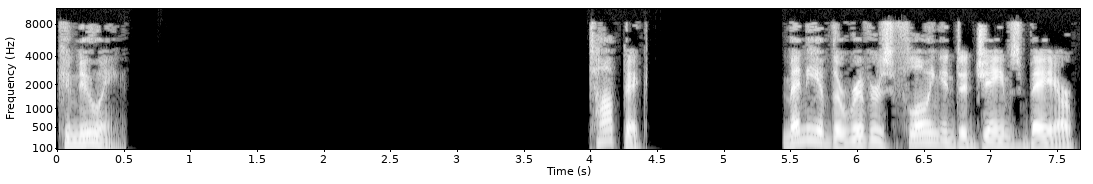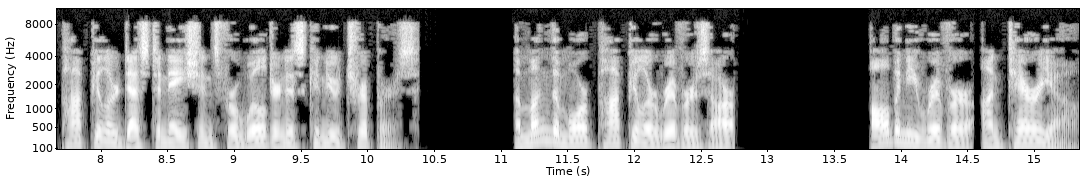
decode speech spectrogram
Canoeing Topic. Many of the rivers flowing into James Bay are popular destinations for wilderness canoe trippers. Among the more popular rivers are Albany River, Ontario,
